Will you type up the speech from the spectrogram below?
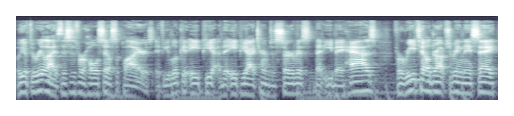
But you have to realize this is for wholesale suppliers. If you look at API, the API terms of service that eBay has For retail dropshipping, they say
